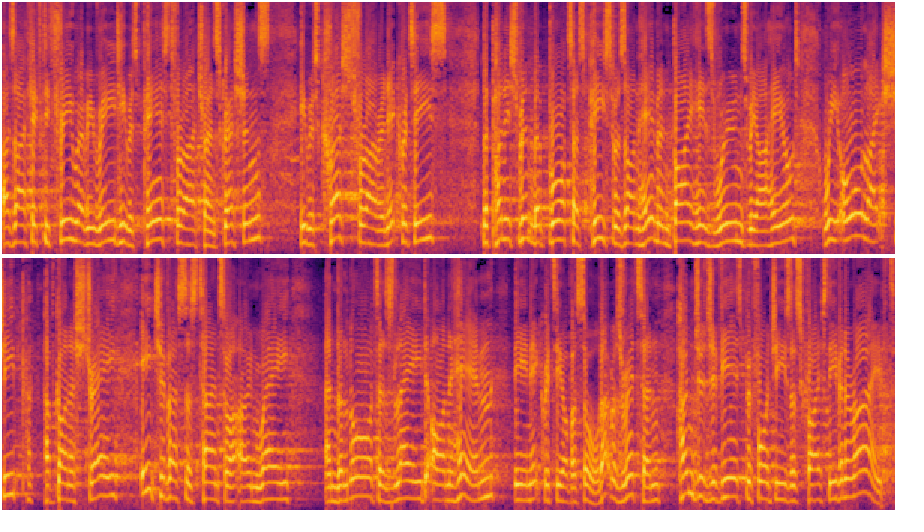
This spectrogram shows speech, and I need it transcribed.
Isaiah 53, where we read, He was pierced for our transgressions, He was crushed for our iniquities. The punishment that brought us peace was on Him, and by His wounds we are healed. We all, like sheep, have gone astray. Each of us has turned to our own way, and the Lord has laid on him the iniquity of us all. That was written hundreds of years before Jesus Christ even arrived.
